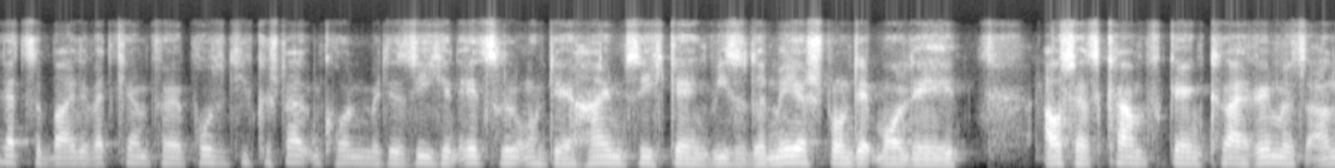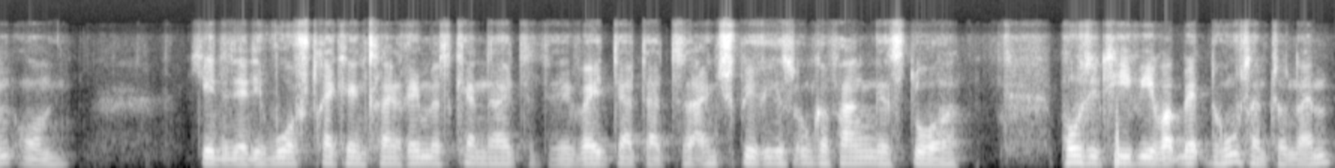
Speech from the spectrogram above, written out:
letzten beiden Wettkämpfe positiv gestalten konnten mit dem Sieg in Etzel und der Heimsieg gegen Wiese de Meer, stand mal der Auswärtskampf gegen Kleinremels an und jeder, der die Wurfstrecke in Kleinremels kennt, halt, der weiß, dass das ein schwieriges Unterfangen ist, durch positiv jemand mit den Husern zu nehmen.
